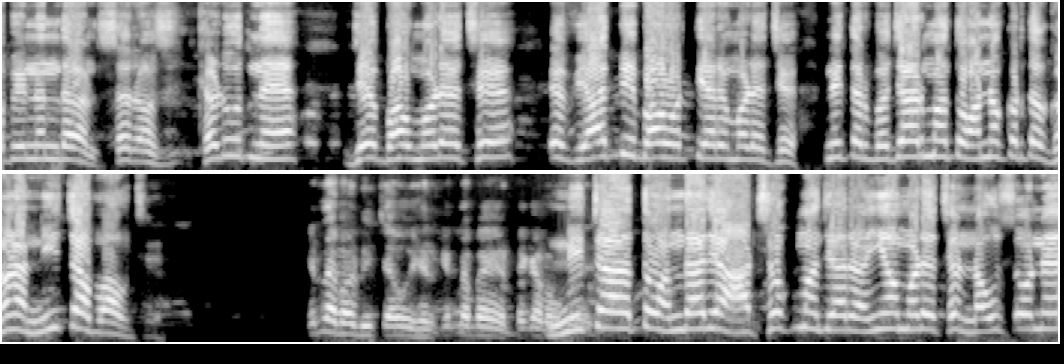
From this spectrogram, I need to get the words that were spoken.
અભિનંદન. સરસ. ખેડૂતને જે ભાવ મળે છે એ વ્યાજબી ભાવ અત્યારે મળે છે. નહીતર બજારમાં તો આના કરતા ઘણા નીચા ભાવ છે. કેટલા ભાવ નીચા હોય છે? કેટલા ભાવ ટેકા નીચા તો અંદાજે આઠસો માં જયારે અહીંયા મળે છે નવસો ને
